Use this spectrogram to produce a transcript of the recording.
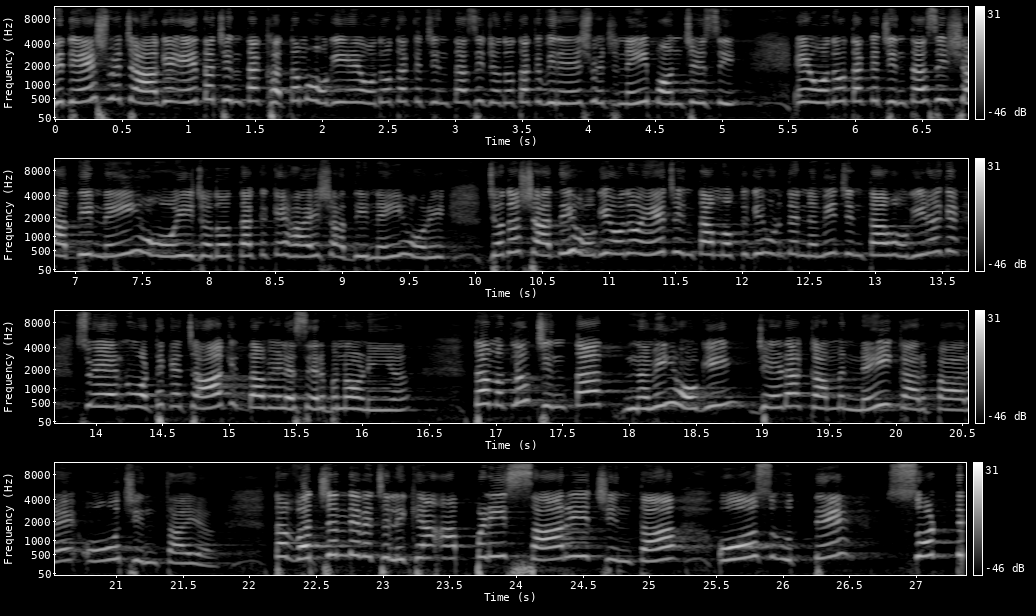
ਵਿਦੇਸ਼ ਵਿੱਚ ਆ ਗਏ, ਇਹ ਤਾਂ ਚਿੰਤਾ ਖਤਮ ਹੋ ਗਈ, ਇਹ ਉਦੋਂ ਤੱਕ ਚਿੰਤਾ ਸੀ ਜਦੋਂ ਤੱਕ ਵਿਦੇਸ਼ ਵਿੱਚ ਨਹੀਂ ਪਹੁੰਚੇ ਸੀ। ਇਹ ਉਦੋਂ ਤੱਕ ਚਿੰਤਾ ਸੀ ਸ਼ਾਦੀ ਨਹੀਂ ਹੋਈ, ਜਦੋਂ ਤੱਕ ਕਿ ਹਾਏ ਸ਼ਾਦੀ ਨਹੀਂ ਹੋ ਰਹੀ। ਜਦੋਂ ਸ਼ਾਦੀ ਹੋ ਗਈ, ਉਦੋਂ ਇਹ ਚਿੰਤਾ ਮੁੱਕ ਗਈ, ਹੁਣ ਤੇ ਨਵੀਂ ਚਿੰਤਾ ਹੋ ਗਈ ਨਾ ਕਿ ਸਵੇਰ ਨੂੰ ਉੱਠ ਕੇ ਚਾਹ ਕਿੱਦਾਂ ਵੇਲੇ ਸਿਰ ਬਣਾਉਣੀ ਆ। ਤਾਂ ਮਤਲਬ ਚਿੰਤਾ ਨਵੀਂ ਹੋ ਗਈ, ਜਿਹੜਾ ਕੰਮ ਨਹੀਂ ਕਰ ਪਾ ਰਹੇ, ਉਹ ਚਿੰਤਾ ਆ। ਤਾਂ ਵਚਨ ਦੇ ਵਿੱਚ ਲਿਖਿਆ, ਆਪਣੀ ਸਾਰੀ ਚਿੰਤਾ ਉਸ ਉੱਤੇ ਸੁੱਟ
